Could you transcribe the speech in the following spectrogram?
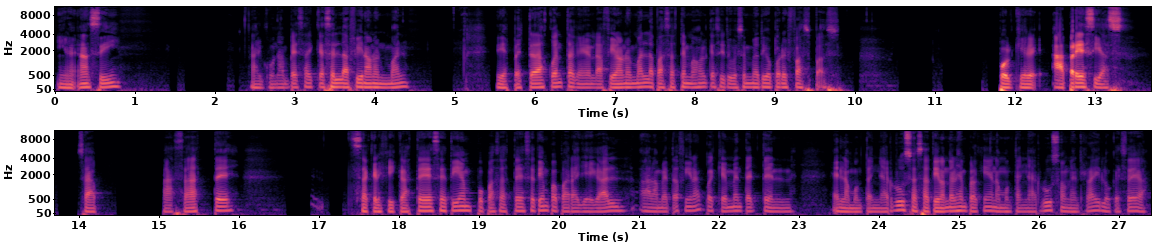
Y es así. Algunas veces hay que hacer la fila normal. Y después te das cuenta que en la fila normal la pasaste mejor que si te hubieses metido por el fast pass. Porque aprecias. O sea, pasaste sacrificaste ese tiempo, pasaste ese tiempo para llegar a la meta final, pues que es meterte en, la montaña rusa, o sea, tirando el ejemplo aquí, en la montaña rusa, en el rey, lo que sea.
